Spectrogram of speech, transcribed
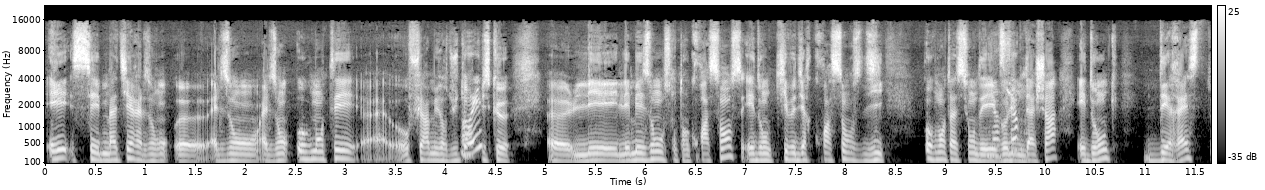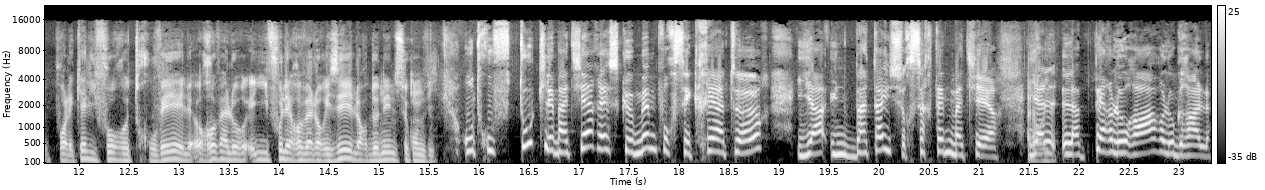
Et ces matières, elles ont, euh, elles ont, elles ont augmenté euh, au fur et à mesure du temps, puisque euh, les, les maisons sont en croissance, et donc qui veut dire croissance dit augmentation des volumes d'achat. Et donc des restes pour lesquels il faut retrouver, il faut les revaloriser et leur donner une seconde vie. On trouve toutes les matières. Est-ce que même pour ces créateurs, il y a une bataille sur certaines matières? Il y a la perle rare, le Graal.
